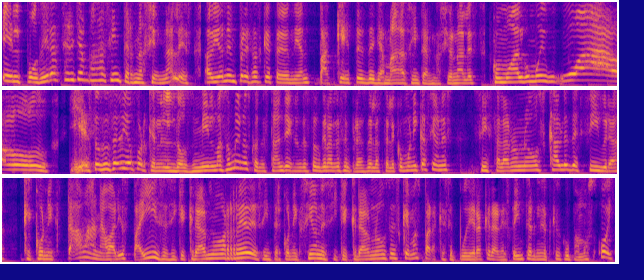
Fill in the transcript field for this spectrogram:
El poder hacer llamadas internacionales. Habían empresas que te vendían paquetes de llamadas internacionales como algo muy wow. Y esto sucedió porque en el 2000 más o menos, cuando estaban llegando estas grandes empresas de las telecomunicaciones, se instalaron nuevos cables de fibra que conectaban a varios países y que crearon nuevas redes e interconexiones y que crearon nuevos esquemas para que se pudiera crear este Internet que ocupamos hoy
